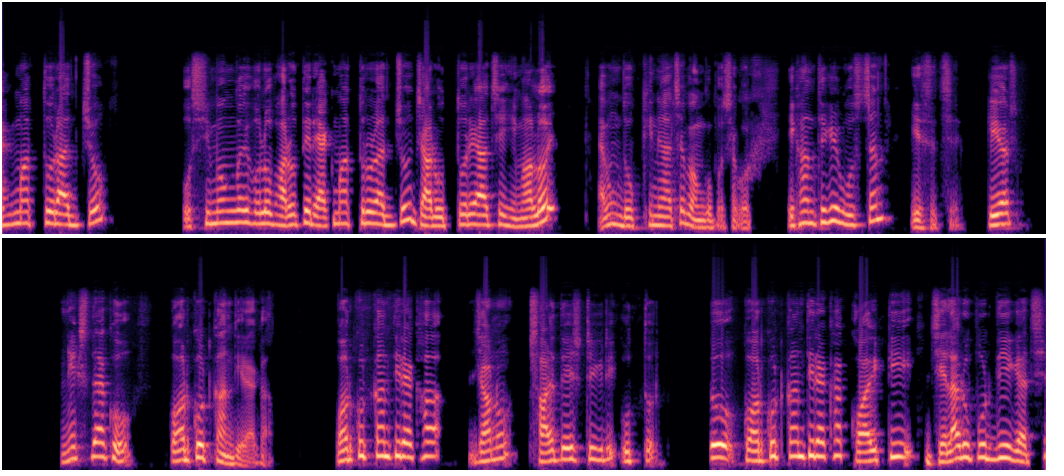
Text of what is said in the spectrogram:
একমাত্র রাজ্য। পশ্চিমবঙ্গই হলো ভারতের একমাত্র রাজ্য, যার উত্তরে আছে হিমালয় এবং দক্ষিণে আছে বঙ্গোপসাগর। এখান থেকে কোশ্চেন এসেছে। ক্লিয়ার? নেক্সট দেখো কর্কট কান্তি রেখা। কর্কট কান্তি রেখা জানো, সাড়ে তেইশ ডিগ্রি উত্তর। তো কর্কট কান্তি রেখা কয়টি জেলার উপর দিয়ে গেছে?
